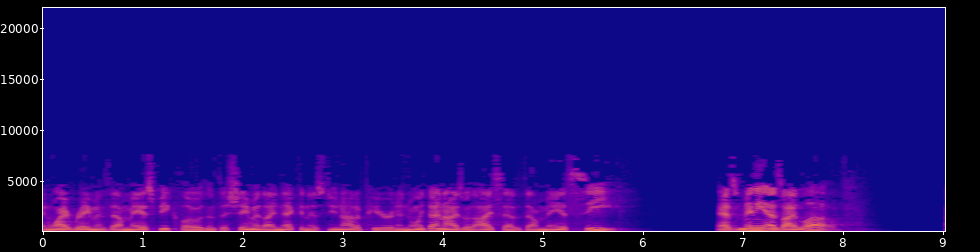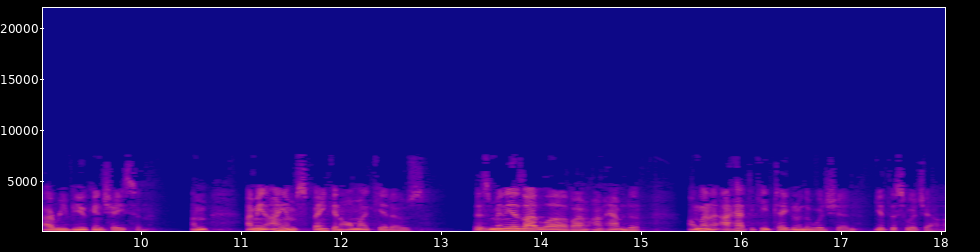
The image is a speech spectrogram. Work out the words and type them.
and white raiment, that thou mayest be clothed, and that the shame of thy nakedness do not appear, and anoint thine eyes with eye salve, that thou mayest see. As many as I love, I rebuke and chasten. I'm, I mean, I am spanking all my kiddos. As many as I love, I'm, I'm having to, I'm gonna, I have to keep taking them to the woodshed. Get the switch out.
